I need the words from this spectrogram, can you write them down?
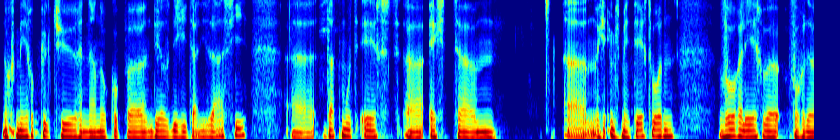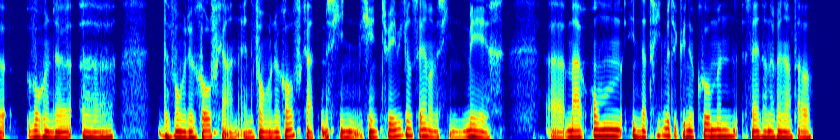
nog meer op cultuur en dan ook op deels digitalisatie. dat moet eerst echt um, geïmplementeerd worden, vooraleer we voor de volgende, uh, de volgende golf gaan. En de volgende golf gaat misschien geen twee winkels zijn, maar misschien meer. Uh, maar om in dat ritme te kunnen komen, zijn er nog een aantal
